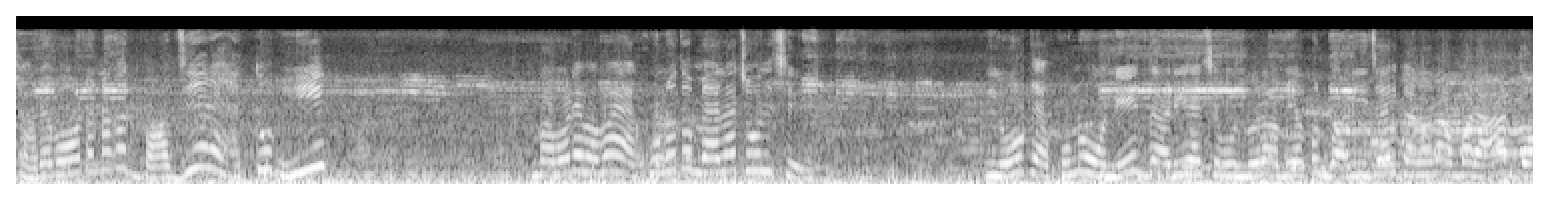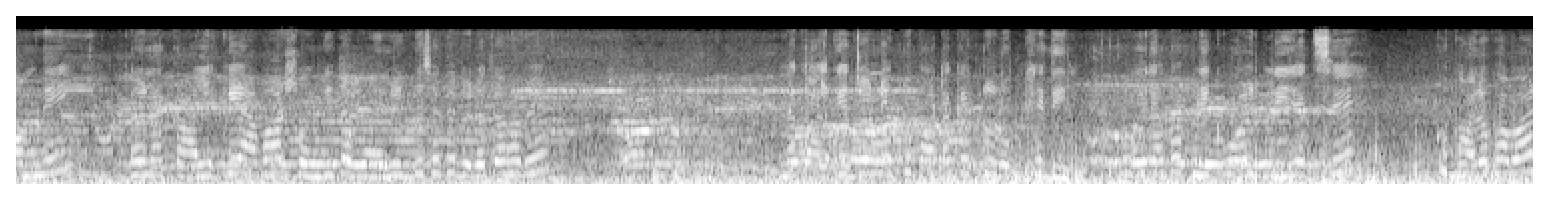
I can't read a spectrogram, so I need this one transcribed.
সাড়ে বারোটা নাগাদ বাজে, আর এত ভিড়। বাবারে বাবা, এখনও তো মেলা চলছে। লোক এখনও অনেক দাঁড়িয়ে আছে বন্ধুরা, আমি এখন বাড়ি যাই কেননা আমার আর দম নেই, কেননা কালকে আবার সঙ্গীতা ভৌমিকদের সাথে বেরোতে হবে। না, কালকের জন্য একটু পাটাকে একটু রক্ষে দিই। ওই দেখো ব্রিক ওয়ার্ল্ড বেরিয়ে যাচ্ছে। খুব ভালো খাবার,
